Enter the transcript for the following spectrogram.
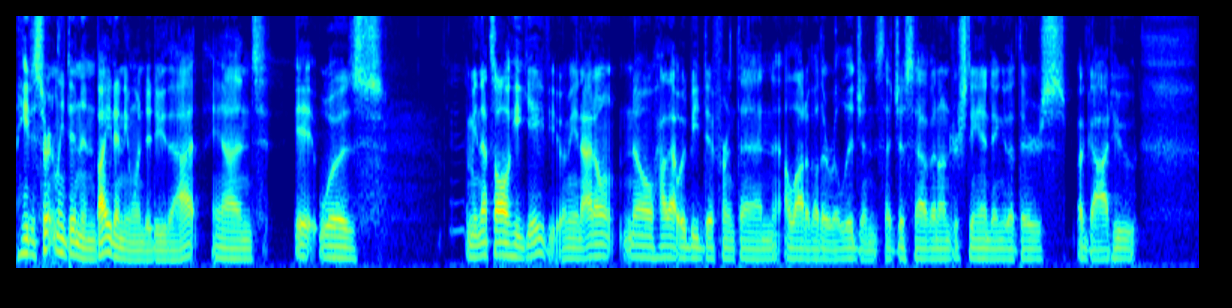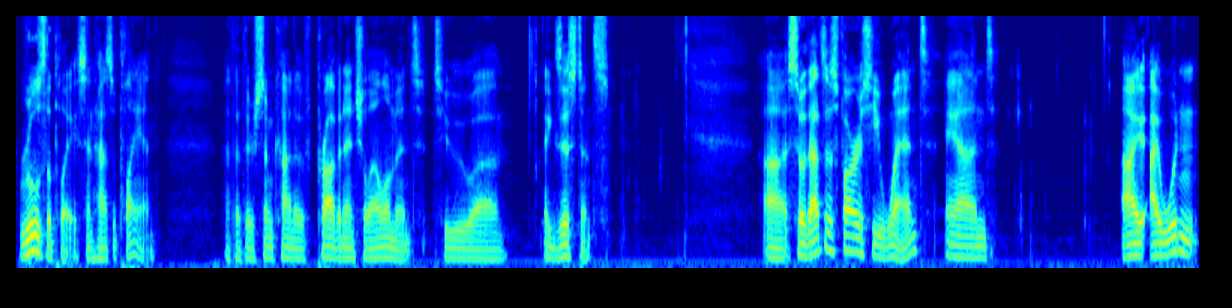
he certainly didn't invite anyone to do that, and it was I mean, that's all he gave you. I mean, I don't know how that would be different than a lot of other religions that just have an understanding that there's a God who rules the place and has a plan, that there's some kind of providential element to uh, existence. Uh, so that's as far as he went, and I I wouldn't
